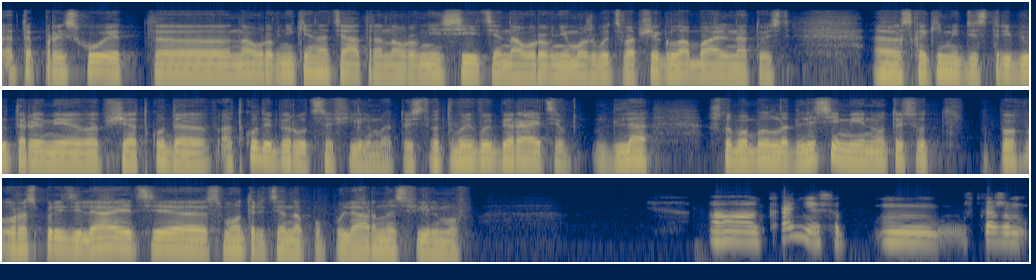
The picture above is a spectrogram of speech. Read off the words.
это происходит э, на уровне кинотеатра, на уровне сети, на уровне, может быть, вообще глобально. То есть э, с какими дистрибьюторами вообще, откуда, откуда берутся фильмы? То есть вот вы выбираете, для, чтобы было для семейного, то есть вот распределяете, смотрите на популярность фильмов. А, конечно, скажем,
